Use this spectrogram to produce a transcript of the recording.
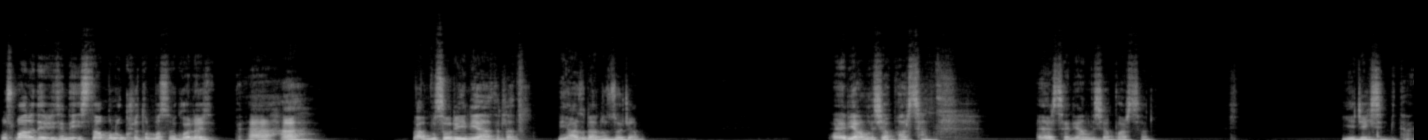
Osmanlı Devleti'nde İstanbul'un kuşatılmasını kolay... Ha, ha. Ben bu soruyu niye hazırladım? Niye hazırladınız hocam? Eğer yanlış yaparsan eğer sen yanlış yaparsan yiyeceksin bir tane.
